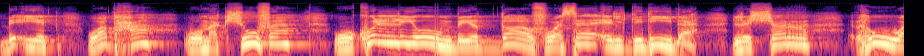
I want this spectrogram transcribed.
بقيت واضحة ومكشوفة وكل يوم بيضاف وسائل جديدة للشر. هو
